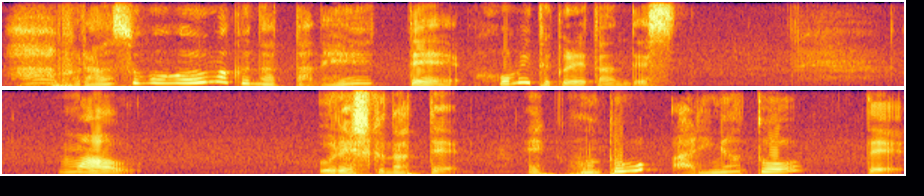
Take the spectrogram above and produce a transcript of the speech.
ああ、フランス語が上手くなったねって褒めてくれたんです。まあ、嬉しくなって、え、本当？ありがとうって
